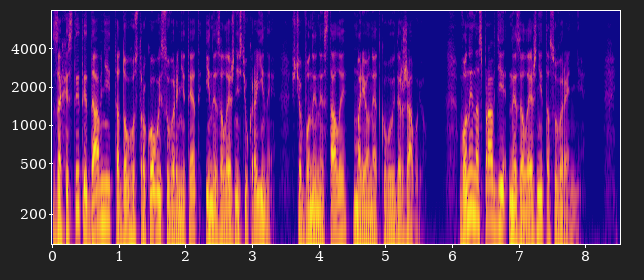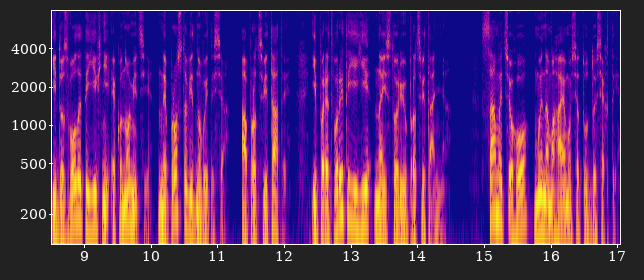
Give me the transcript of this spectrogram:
захистити давній та довгостроковий суверенітет і незалежність України, щоб вони не стали маріонетковою державою. Вони насправді незалежні та суверенні. І дозволити їхній економіці не просто відновитися, а процвітати, і перетворити її на історію процвітання. Саме цього ми намагаємося тут досягти.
